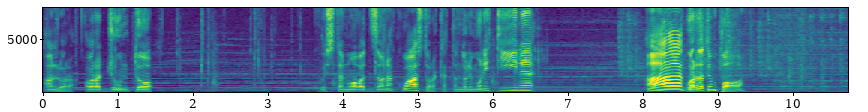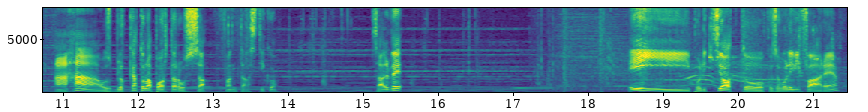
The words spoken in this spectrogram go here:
Allora, ho raggiunto questa nuova zona qua. Sto raccattando le monetine. Ah, guardate un po'. Ah, ho sbloccato la porta rossa. Fantastico. Salve. Ehi, poliziotto, cosa volevi fare?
